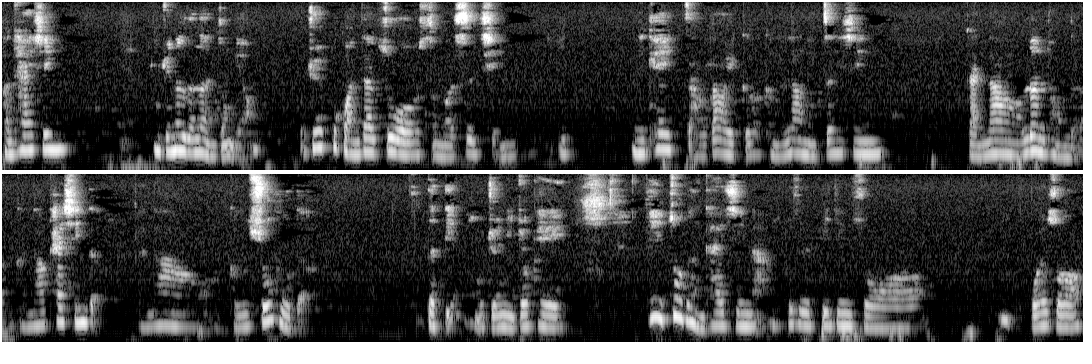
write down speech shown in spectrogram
很开心，我觉得那个真的很重要。我觉得不管在做什么事情，你你可以找到一个可能让你真心感到认同的、感到开心的、感到可能舒服的的点，我觉得你就可以可以做的很开心呐。就是毕竟说，不会说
